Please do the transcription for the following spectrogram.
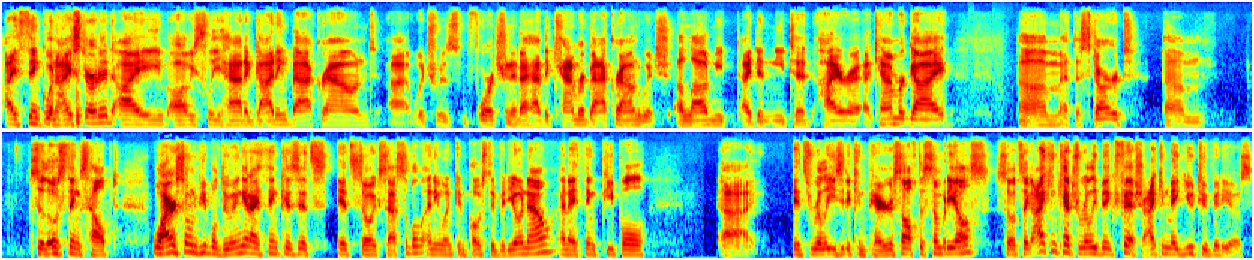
I think when I started, I obviously had a guiding background, uh, which was fortunate. I had the camera background, which allowed me, I didn't need to hire a, camera guy um, at the start. Um, so those things helped. Why are so many people doing it? I think because it's it's so accessible. Anyone can post a video now, and I think people, uh, it's really easy to compare yourself to somebody else. So it's like I can catch really big fish. I can make YouTube videos.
